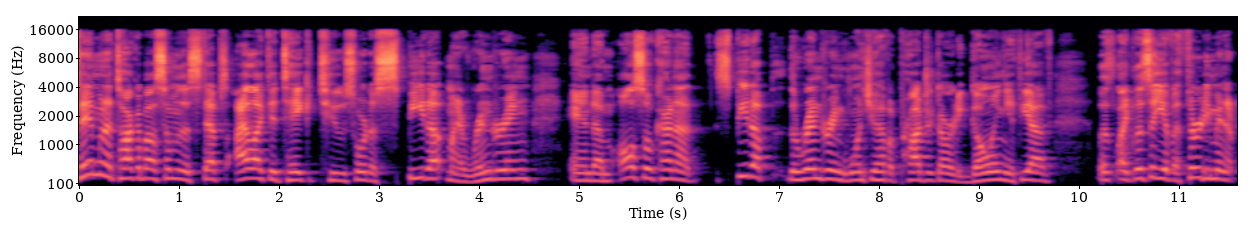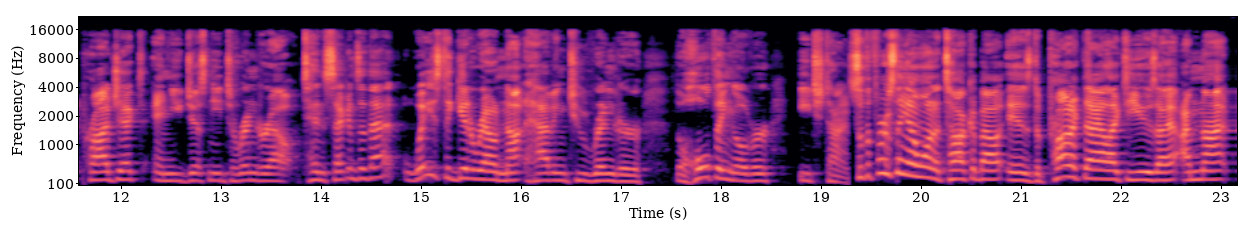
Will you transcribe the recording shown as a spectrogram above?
today I'm going to talk about some of the steps I like to take to sort of speed up my rendering and um, also kind of speed up the rendering once you have a project already going. If you have, let's, like, let's say you have a 30 minute project and you just need to render out 10 seconds of that, ways to get around not having to render the whole thing over each time. So the first thing I want to talk about is the product that I like to use. I, I'm not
